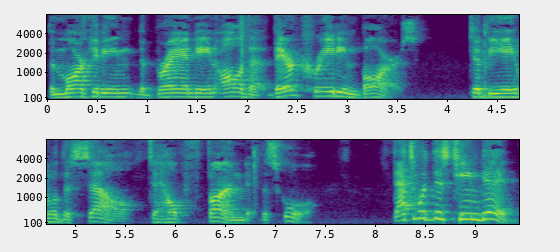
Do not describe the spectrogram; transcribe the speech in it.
the marketing, the branding, all of that, they're creating bars to be able to sell to help fund the school. That's what this team did.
